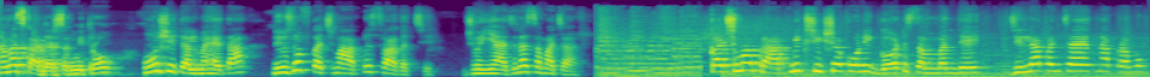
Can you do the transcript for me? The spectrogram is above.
નમસ્કાર દર્શક મિત્રો, હું શીતલ મહેતા ન્યૂઝ ઓફ કચ્છમાં આપનું સ્વાગત છે. જોઈએ આજના સમાચાર. કચ્છમાં પ્રાથમિક શિક્ષકોની ગટ સંબંધે જિલ્લા પંચાયતના પ્રમુખ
